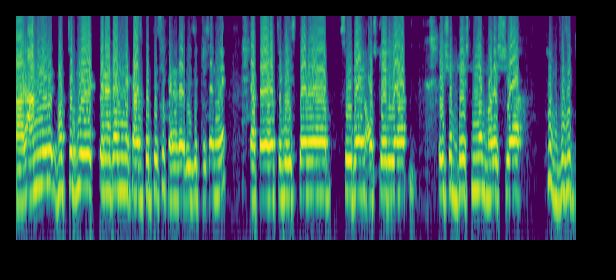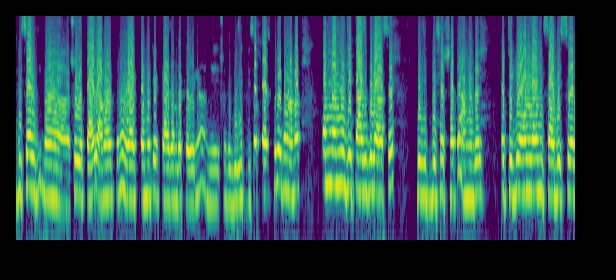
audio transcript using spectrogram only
আর আমি হচ্ছে গিয়ে কানাডা নিয়ে কাজ করতেছি কানাডার ভিজিট ভিসা নিয়ে। তারপরে হচ্ছে গিয়ে ইস্তোনিয়া সুইডেন, অস্ট্রেলিয়া, এইসব দেশ নিয়ে, মালয়েশিয়া ভিজিট ভিসার শুধু কাজ আমার কোনো ওয়ার্ক পারমিটের কাজ আমরা করি না। আমি শুধু ভিজিট ভিসার কাজ করি এবং আমার অন্যান্য যে কাজগুলো আছে ভিজিট ভিসার সাথে আমাদের হচ্ছে গিয়ে অনলাইন সার্ভিসের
